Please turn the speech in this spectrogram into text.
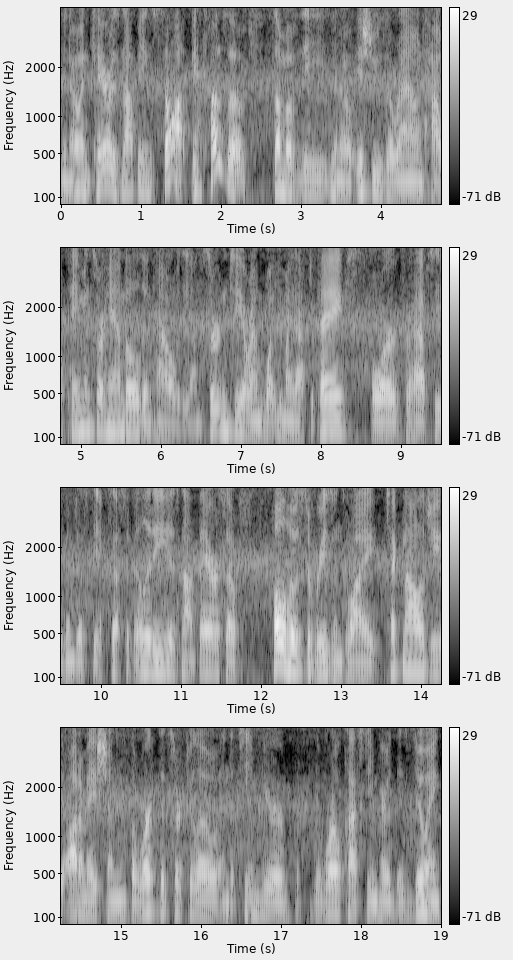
you know, and care is not being sought because of some of the, you know, issues around how payments are handled and how the uncertainty around what you might have to pay, or perhaps even just the accessibility is not there. So whole host of reasons why technology, automation, the work that Circulo and the team here, the world class team here is doing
